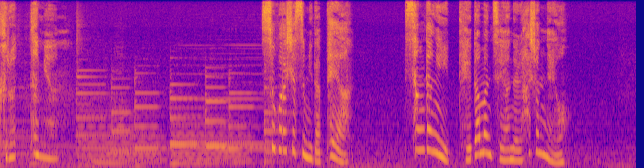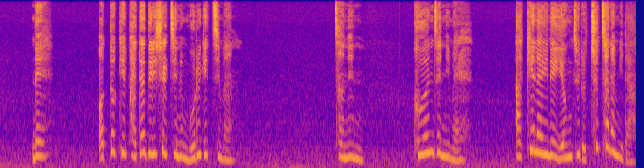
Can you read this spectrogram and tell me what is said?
그렇다면... 수고하셨습니다, 폐하. 상당히 대담한 제안을 하셨네요. 네, 어떻게 받아들이실지는 모르겠지만 저는 구원자님을 아케나인의 영주로 추천합니다.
